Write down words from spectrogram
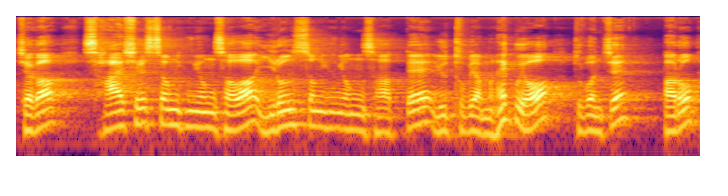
제가 사실성 형용사와 이론성 형용사 때 유튜브에 한번 했고요. 두 번째 바로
